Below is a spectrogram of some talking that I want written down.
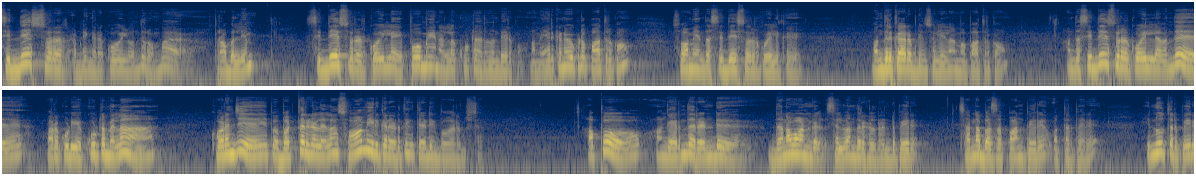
சித்தேஸ்வரர் அப்படிங்கிற கோயில் வந்து ரொம்ப பிராபல்யம். சித்தேஸ்வரர் கோயிலில் எப்போவுமே நல்ல கூட்டம் இருந்துகிட்டே இருக்கும். நம்ம ஏற்கனவே கூட பார்த்துருக்கோம். சுவாமி அந்த சித்தேஸ்வரர் கோயிலுக்கு வந்திருக்கார் அப்படின்னு சொல்லிலாம் நம்ம பார்த்துருக்கோம். அந்த சித்தேஸ்வரர் கோயிலில் வந்து வரக்கூடிய கூட்டமெல்லாம் குறைஞ்சி இப்போ பக்தர்கள் எல்லாம் சுவாமி இருக்கிற இடத்துக்கு தேடின்னு போக ஆரம்பிச்சிட்டார். அப்போது அங்கே இருந்த ரெண்டு தனவான்கள் செல்வந்தர்கள் ரெண்டு பேர் சன்னபசப்பான் பேர் ஒருத்தர் பேர் இன்னொருத்தர் பேர்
